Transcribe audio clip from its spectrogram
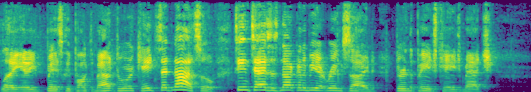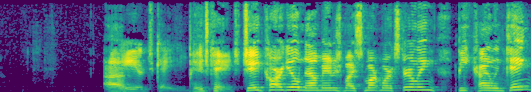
Like, and he basically punked him out to where Cage said, nah. So Team Taz is not going to be at ringside during the Page Cage match. Page Cage. Page Cage. Jade Cargill, now managed by Smart Mark Sterling, beat KiLynn King.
